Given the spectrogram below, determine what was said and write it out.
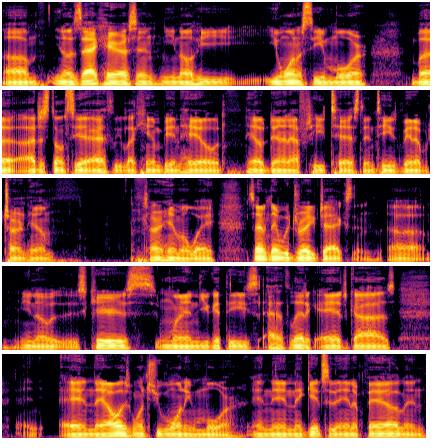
Um, you know, Zach Harrison, you know, he you want to see more, but I just don't see an athlete like him being held held down after he tests and teams being able to turn him turn him away. Same thing with Drake Jackson. Um, you know, it's curious when you get these athletic edge guys and they always want you wanting more. And then they get to the NFL, and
